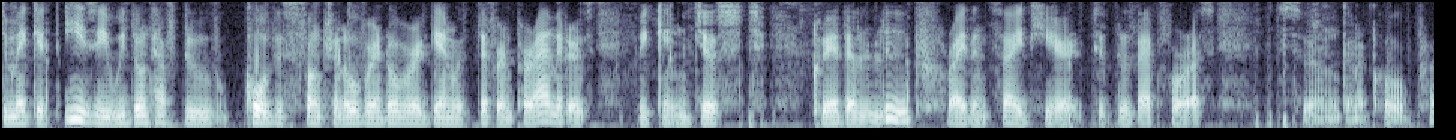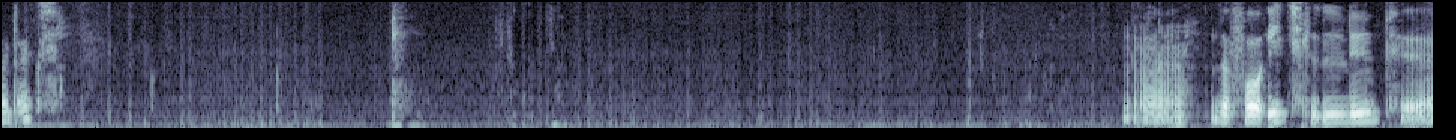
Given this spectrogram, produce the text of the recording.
to make it easy, we don't have to call this function over and over again with different parameters. We can just create a loop right inside here to do that for us. So I'm gonna call products. Uh, the for each loop uh,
